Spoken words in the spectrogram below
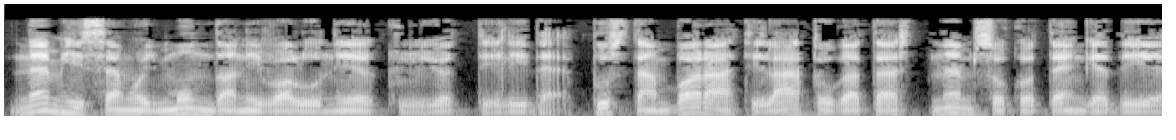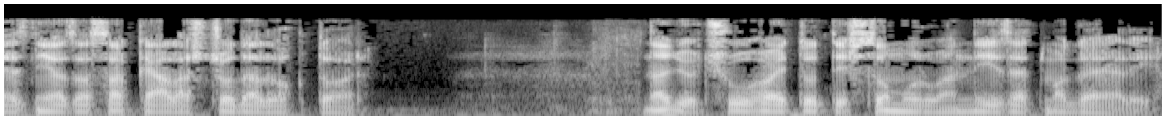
Nem hiszem, hogy mondani való nélkül jöttél ide. Pusztán baráti látogatást nem szokott engedélyezni az a szakállas csodadoktor. Nagyot sóhajtott és szomorúan nézett maga elé.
